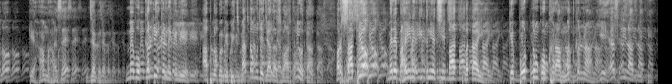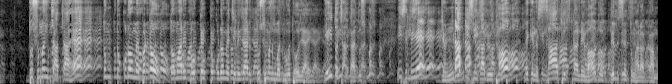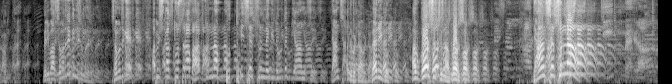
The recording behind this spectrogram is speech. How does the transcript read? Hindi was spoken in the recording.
कि हम हंसे जग रोए। मैं वो करनी करने के लिए आप लोगों के बीच में आता मुझे ज़्यादा स्वार्थ नहीं होता। और साथियों मेरे भाई ने कितनी अच्छी बात बताई कि वोटों को खराब मत करना ये है असली राजनीति दुश्मन चाहता है तुम टुकड़ों में बटो तो हमारी वोटें टुकड़ों में चली जाए दुश्मन मज़बूत हो जाए। यही तो चाहता है दुश्मन। इसलिए झंडा किसी का भी उठाओ लेकिन साथ उसका निभाओ जो दिल से तुम्हारा काम करता है। मेरी बात समझ रहे कि नहीं समझ रहे? समझ गए? अब इसका दूसरा भाग सुनना बुद्धि से सुनने की ज़रूरत है ज्ञान से। ध्यान से बेटा वेरी गुड अब गौर से सुनना गौर से ध्यान से सुनना।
